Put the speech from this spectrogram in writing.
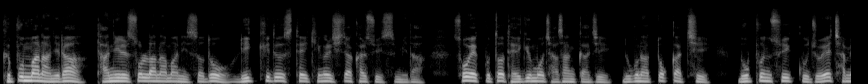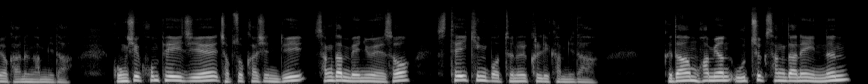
그뿐만 아니라 단일 솔라나만 있어도 리퀴드 스테이킹을 시작할 수 있습니다. 소액부터 대규모 자산까지 누구나 똑같이 높은 수익 구조에 참여 가능합니다. 공식 홈페이지에 접속하신 뒤 상단 메뉴에서 스테이킹 버튼을 클릭합니다. 그 다음 화면 우측 상단에 있는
